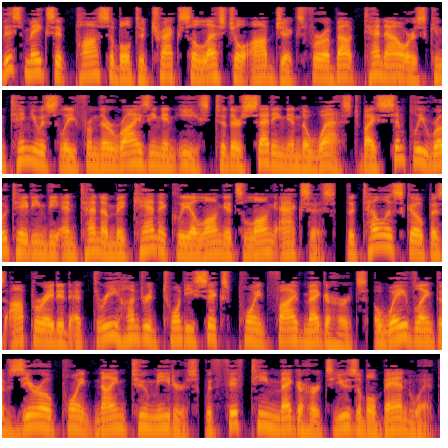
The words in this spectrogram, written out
This makes it possible to track celestial objects for about 10 hours continuously from their rising in east to their setting in the west by simply rotating the antenna mechanically along its long axis. The telescope is operated at 326.5 MHz, a wavelength of 0.92 meters with 15 MHz usable bandwidth.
